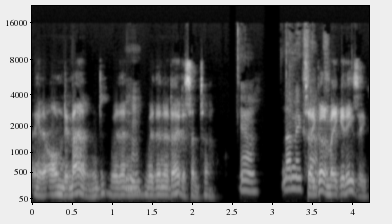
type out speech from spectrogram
you know, on demand within mm-hmm. within a data center. Yeah. That makes so sense. So you've got to make it easy.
